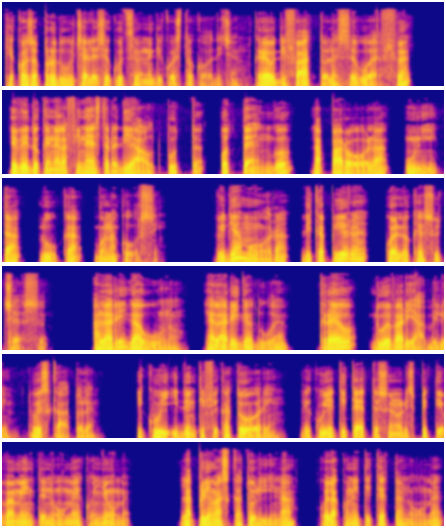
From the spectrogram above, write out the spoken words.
che cosa produce l'esecuzione di questo codice. Creo di fatto l'SVF e vedo che nella finestra di output ottengo la parola unita Luca Bonacorsi. Vediamo ora di capire quello che è successo. Alla riga 1 e alla riga 2 creo due variabili, due scatole, i cui identificatori, le cui etichette sono rispettivamente nome e cognome. La prima scatolina, quella con etichetta nome,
